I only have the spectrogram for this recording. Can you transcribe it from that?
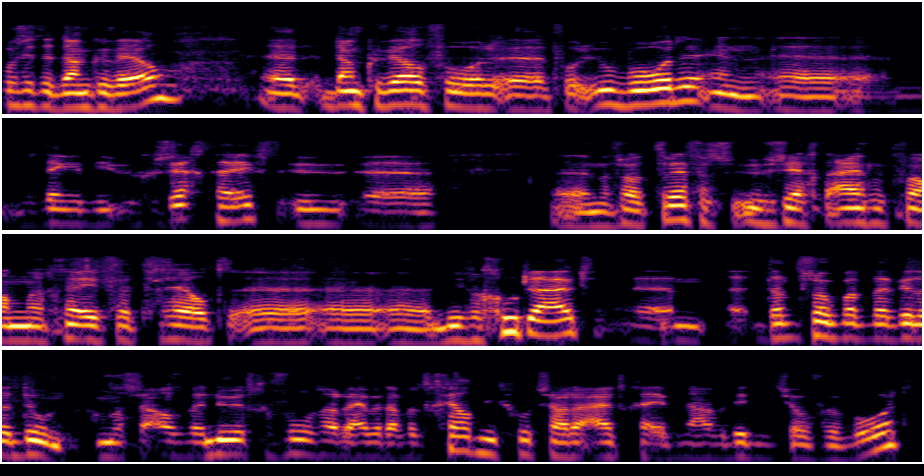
Voorzitter, dank u wel. Uh, dank u wel voor, uh, voor uw woorden en uh, de dingen die u gezegd heeft. U, mevrouw Treffers, u zegt eigenlijk van geef het geld liever goed uit. Ehm, dat is ook wat wij willen doen. Anders als wij nu het gevoel zouden hebben dat we het geld niet goed zouden uitgeven, dan hadden we dit niet zo verwoord.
